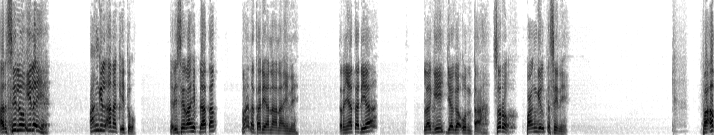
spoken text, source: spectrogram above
Arsilu ilaih. Panggil anak itu. Jadi si rahib datang, mana tadi anak-anak ini? Ternyata dia lagi jaga unta. Suruh, panggil ke sini. Wa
